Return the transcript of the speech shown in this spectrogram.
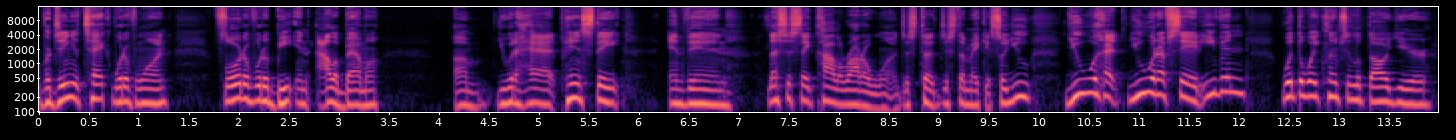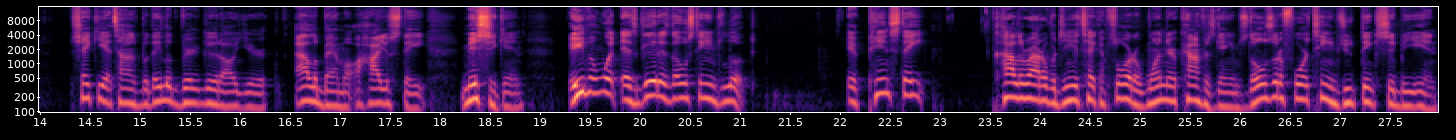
Virginia Tech would have won, Florida would have beaten Alabama, um, you would have had Penn State, and then let's just say Colorado won, just to just to make it. So you you would have you would have said even with the way Clemson looked all year, shaky at times, but they looked very good all year. Alabama, Ohio State, Michigan, even with as good as those teams looked, if Penn State, Colorado, Virginia Tech, and Florida won their conference games, those are the four teams you think should be in.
